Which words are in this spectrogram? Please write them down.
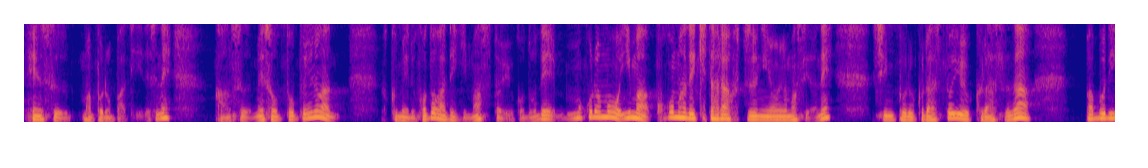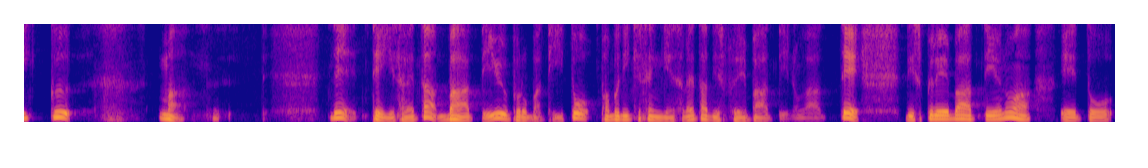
変数、まあ、プロパティですね。関数、メソッドというのが含めることができますということで、もうこれも今、ここまで来たら普通に読めますよね。シンプルクラスというクラスが、パブリック、まあ、で定義された bar っていうプロパティとパブリック宣言された display bar っていうのがあって、 display bar っていうのは、えっ、ー、と、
